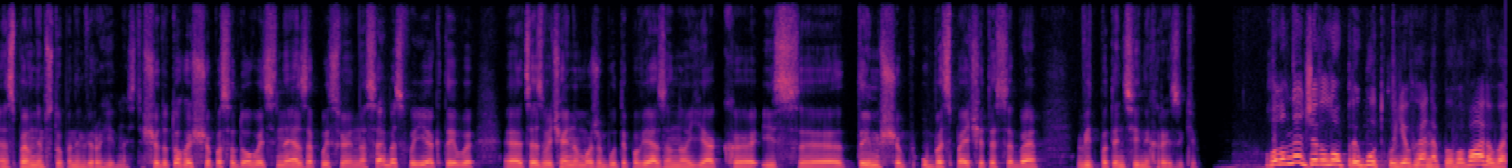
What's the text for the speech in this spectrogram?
е, з певним ступенем вірогідності. Щодо того, що посадовець не записує на себе свої активи, е, це звичайно може бути пов'язано як із тим, щоб убезпечити себе від потенційних ризиків. Головне джерело прибутку Євгена Пивоварова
